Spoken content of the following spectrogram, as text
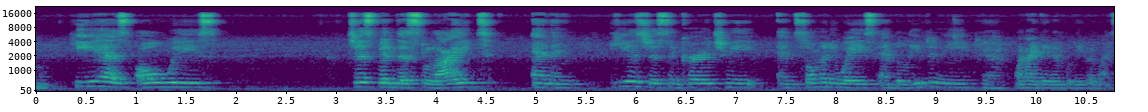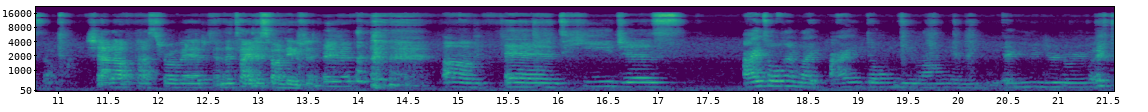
Mm. He has always just been this light and in, he has just encouraged me in so many ways and believed in me Yeah. when I didn't believe in myself. Shout out Pastor Obed and the Titus Foundation. Amen. um, and he just, I told him like, I don't belong in anything you're doing. Like,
